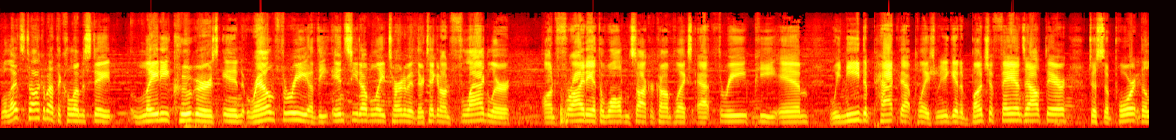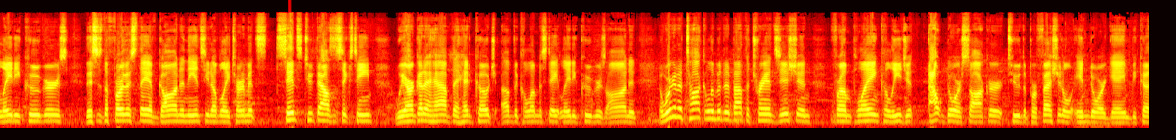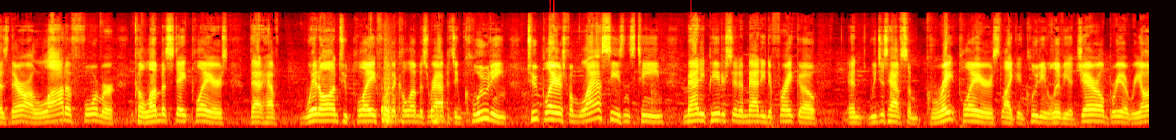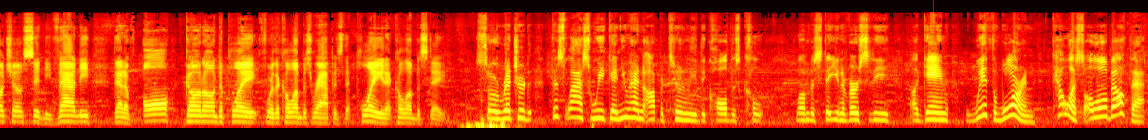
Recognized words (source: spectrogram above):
Well, let's talk about the Columbus State Lady Cougars in round three of the NCAA tournament. They're taking on Flagler on Friday at the Walden Soccer Complex at 3 p.m. We need to pack that place. We need to get a bunch of fans out there to support the Lady Cougars. This is the furthest they have gone in the NCAA tournament since 2016. We are going to have the head coach of the Columbus State Lady Cougars on, and, and we're going to talk a little bit about the transition from playing collegiate outdoor soccer to the professional indoor game because there are a lot of former Columbus State players that have went on to play for the Columbus Rapids, including two players from last season's team, Maddie Peterson and Maddie DeFranco. And we just have some great players, like including Olivia Gerald, Bria Riancho, Sydney Vadney, that have all gone on to play for the Columbus Rapids that played at Columbus State. So, Richard, this last weekend you had an opportunity to call this Columbus State University a game with Warren. Tell us a little about that.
